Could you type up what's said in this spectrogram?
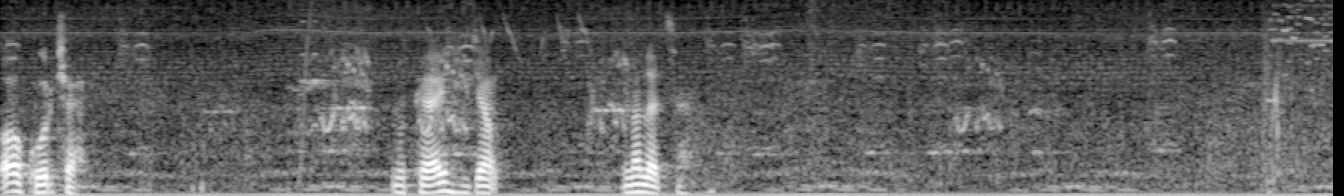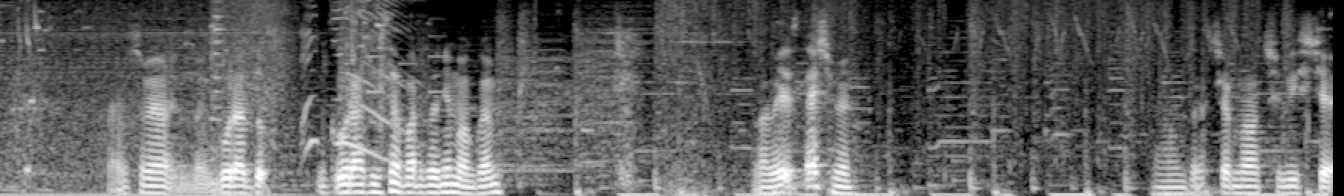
O kurcze. Okej, okay, gdzie... No lecę. Tam no, góra do... Góra za bardzo nie mogłem. Ale jesteśmy. No, to trzeba oczywiście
